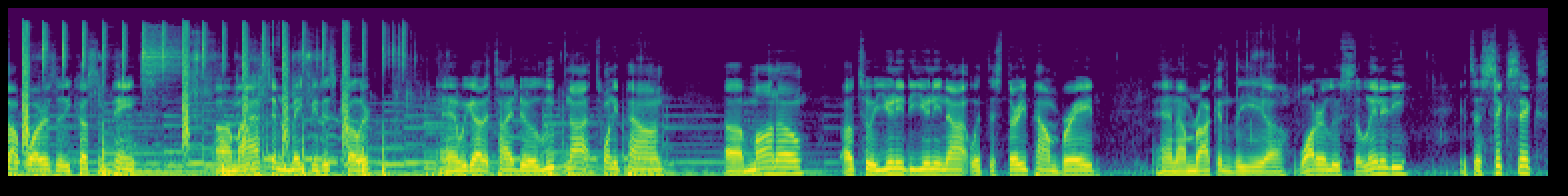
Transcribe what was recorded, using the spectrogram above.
Top waters that he custom paints. Um, I asked him to make me this color, and we got it tied to a loop knot, 20 pound uh, mono, up to a uni to uni knot with this 30 pound braid. And I'm rocking the uh, Waterloo Salinity. It's a 6'6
